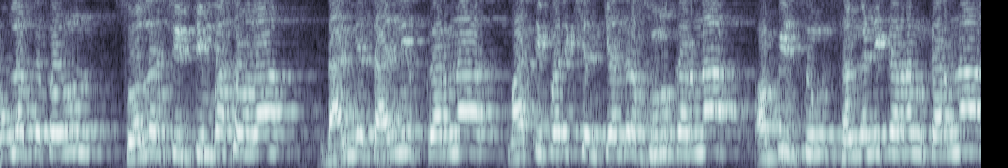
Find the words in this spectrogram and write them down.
उपलब्ध करून सोलर सिस्टीम बसवणं धान्य चालणी करणं माती परीक्षण केंद्र सुरू करणं ऑफिस संगणीकरण करणं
